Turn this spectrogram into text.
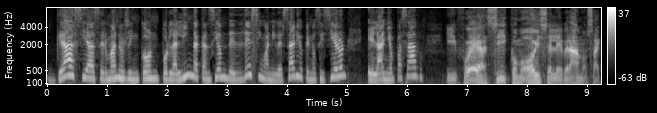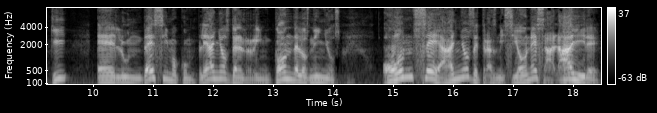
Gracias, hermanos Rincón, por la linda canción de décimo aniversario que nos hicieron el año pasado. Y fue así como hoy celebramos aquí el undécimo cumpleaños del Rincón de los Niños. 11 años de transmisiones al aire.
